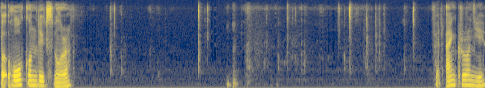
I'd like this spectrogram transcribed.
But hawk on Lucas Moura. Put an anchor on you.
